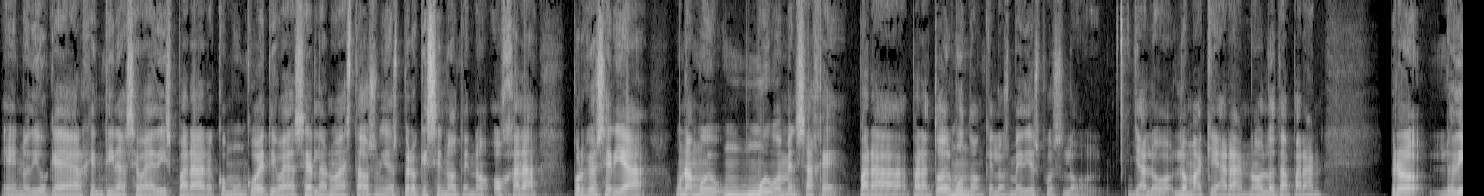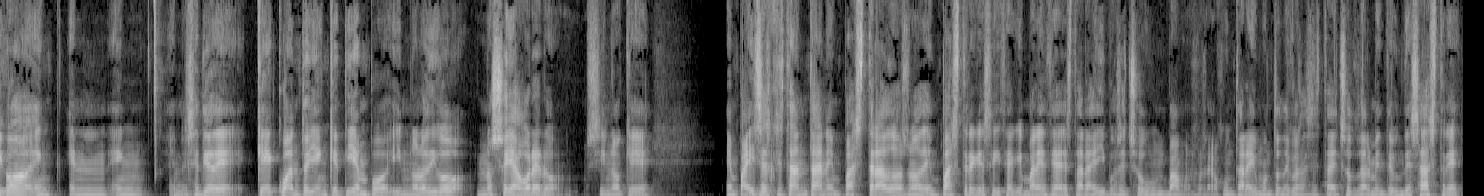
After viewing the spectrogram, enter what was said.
Eh, no digo que Argentina se vaya a disparar como un cohete y vaya a ser la nueva Estados Unidos, pero que se noten, ¿no? Ojalá, porque eso sería un muy buen mensaje para, todo el mundo, aunque los medios pues lo, ya lo, maquearán, ¿no? Lo taparán. Pero lo digo en, el sentido de qué, cuánto y en qué tiempo, y no lo digo, no soy agorero, sino que en países que están tan empastrados, ¿no? De empastre, que se dice aquí en Valencia, de estar ahí, pues hecho un, vamos, o sea, juntar ahí un montón de cosas, está hecho totalmente un desastre,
